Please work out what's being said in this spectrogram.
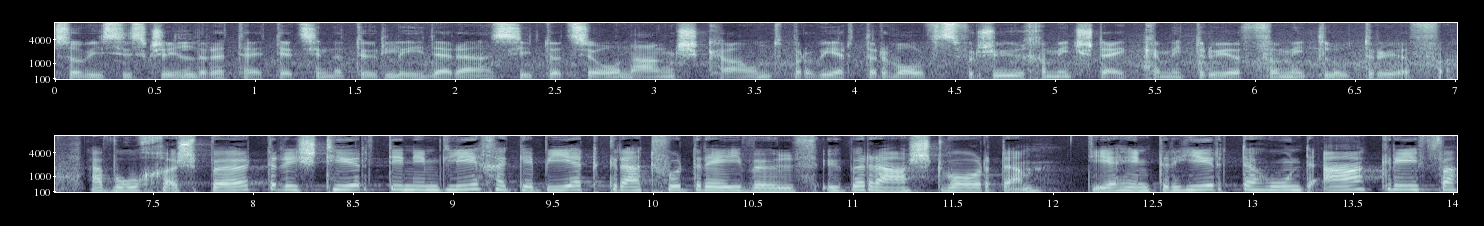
So wie sie es geschildert hat, hat sie natürlich in dieser Situation Angst gehabt und probiert, den Wolf zu verscheuchen mit Stecken, mit Rufen, mit Lautrufen. Eine Woche später ist die Hirtin im gleichen Gebiet gerade von drei Wölfen überrascht worden. Die haben den Hirtenhund angegriffen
